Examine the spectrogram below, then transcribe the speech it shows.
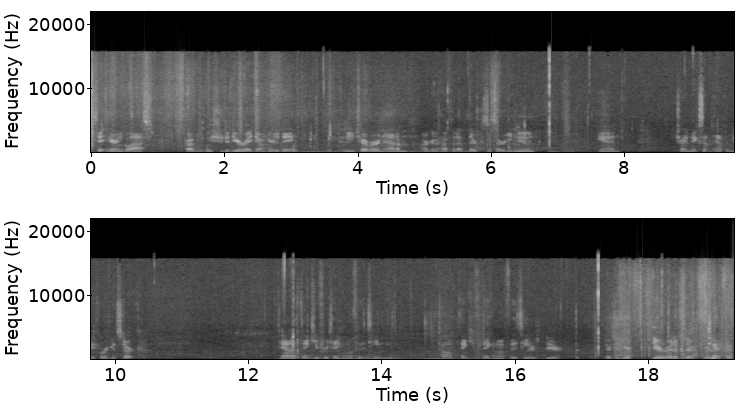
sit here in glass, probably shoot a deer right down here today. Me, Trevor, and Adam are going to huff it up there because it's already noon and try and make something happen before it gets dark. Tana, thank you for taking one for the team. Tom, thank you for taking one for the team. There's a deer. There's a deer. Deer right up there. Deer right there.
